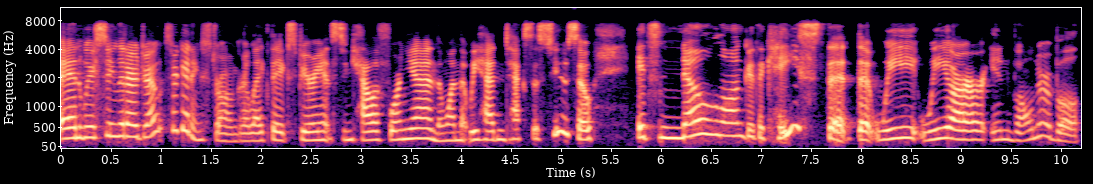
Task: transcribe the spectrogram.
And we're seeing that our droughts are getting stronger, like they experienced in California and the one that we had in Texas too. So it's no longer the case that that we we are invulnerable.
